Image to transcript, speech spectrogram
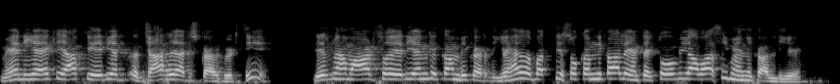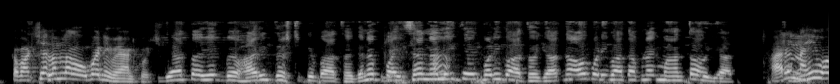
मेन ये है कि आपकी एरिया चार हज़ार स्क्वायर फीट थी, जिसमें हम आठ सौ एरिया इनके कम भी कर दिए हैं, बत्तीस सौ कम निकाले हैं तो वो भी आवासी में निकाल दिए। कमर्शियल हम लगा हुआ नहीं बयान कुछ। या तो एक व्यवहारिक दृष्टि की बात हो ना पैसा न ली तो एक बड़ी बात हो जाती ना और बड़ी बात अपना एक महानता हो जात। अरे नहीं वो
